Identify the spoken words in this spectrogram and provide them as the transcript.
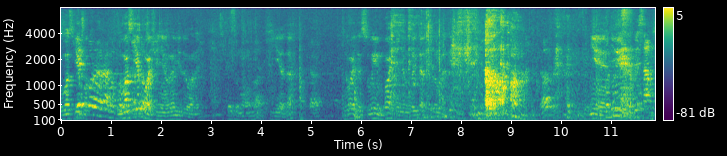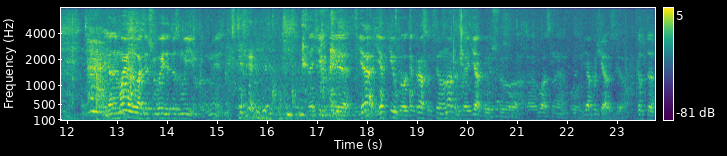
У вас Є є, програма у вас є бачення, Леонід Іванович? Безумовно. Є, так? Да? Так. Давайте своїм баченням зайдете до мене. Добре. Ні, ні. Я не маю на увазі, що ви йдете з моїм? Значить, е, я, я хотів би от якраз у цьому напрямку, я дякую, що е, власне я почав з цього. Тобто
